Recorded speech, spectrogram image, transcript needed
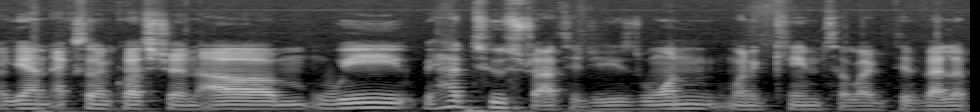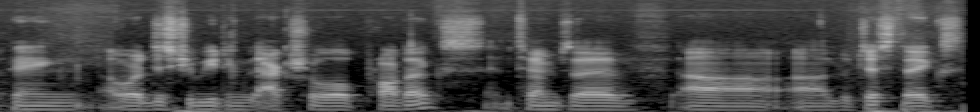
again, excellent question. Um, we we had two strategies. One when it came to like developing or distributing the actual products in terms of uh, uh, logistics,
